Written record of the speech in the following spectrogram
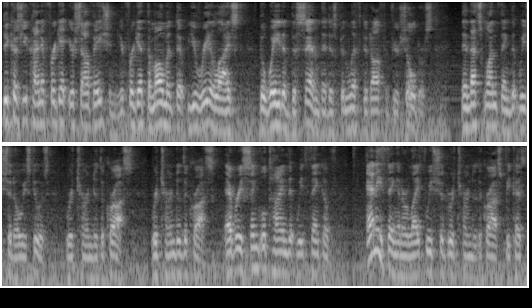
because you kind of forget your salvation. You forget the moment that you realized the weight of the sin that has been lifted off of your shoulders. And that's one thing that we should always do is return to the cross. Return to the cross. Every single time that we think of anything in our life, we should return to the cross because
